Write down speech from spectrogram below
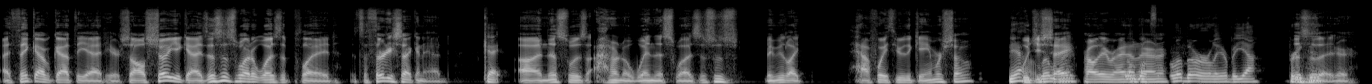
I think I've got the ad here. So I'll show you guys. This is what it was that played. It's a 30 second ad. Okay. Uh, and this was, I don't know when this was. This was maybe like halfway through the game or so. Yeah. Would you say bit. probably right on there? A little bit earlier, but yeah. This good. is it here.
